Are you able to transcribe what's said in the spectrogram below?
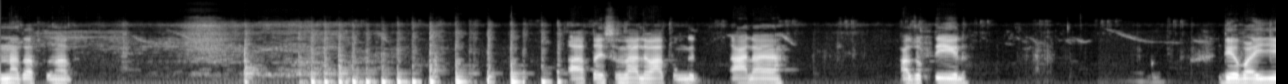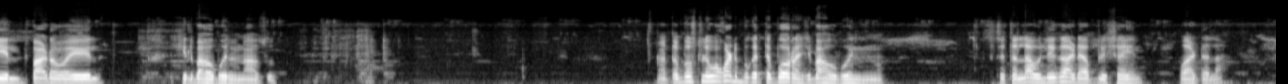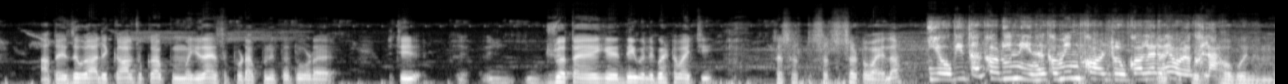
नाच असतो नाच आता असं झालं आतून आला अजून तेल. देवाळी येईल पाडवा येईल हिल भाऊ अजून. आता बसलो वाट बघत त्या पोरांची भाऊ बहिणीनं. तिथं लावली गाडी आपली शाईन वाटायला. आता जवळ आले का अजून का आपण म्हणजे जायचं पुढं आपण इथं थोडं तिची ज्योत आहे देवीला भेटवायची. सटवायला योगितांकडून इनकमिंग कॉल ट्रू कॉलरने ओळखला. भाऊ बहिणींनो.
